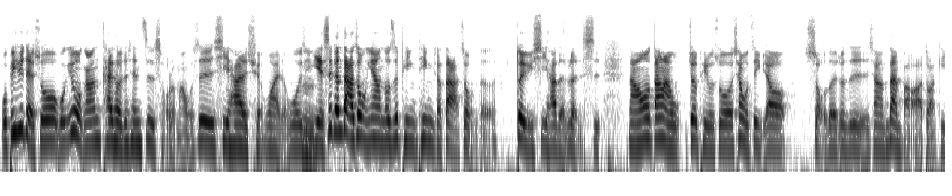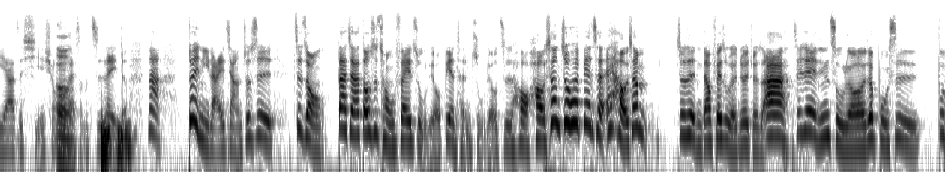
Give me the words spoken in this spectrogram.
我必须得说，我因为我刚刚开头就先自首了嘛，我是嘻哈的圈外人，我也是跟大众一样，都是听听比较大众的对于嘻哈的认识。然后当然就比如说像我自己比较熟的，就是像蛋堡啊、大吉啊这些熊仔什么之类的。嗯、那对你来讲，就是这种大家都是从非主流变成主流之后，好像就会变成，哎、欸，好像就是你到非主流就会觉得啊，这些已经主流了，就不是不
